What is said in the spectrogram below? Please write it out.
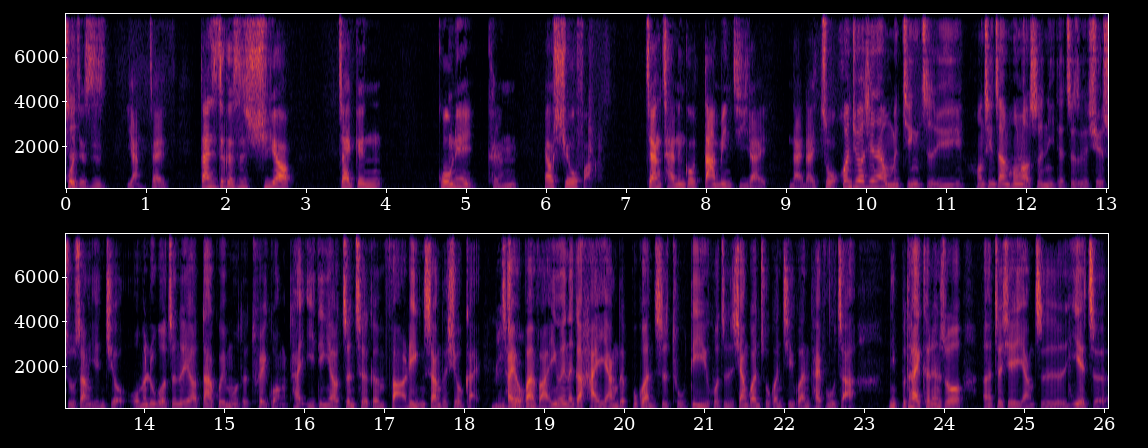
或者是养在，但是这个是需要再跟国内可能要修法，这样才能够大面积来。来来做，换句话，现在我们仅止于洪庆章洪老师你的这个学术上研究。我们如果真的要大规模的推广，它一定要政策跟法令上的修改才有办法。因为那个海洋的，不管是土地或者是相关主管机关太复杂，你不太可能说，呃，这些养殖业者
